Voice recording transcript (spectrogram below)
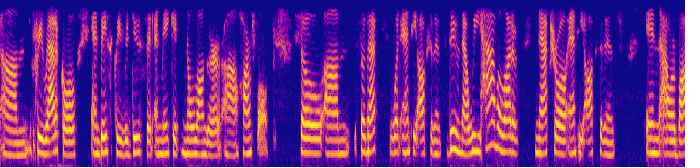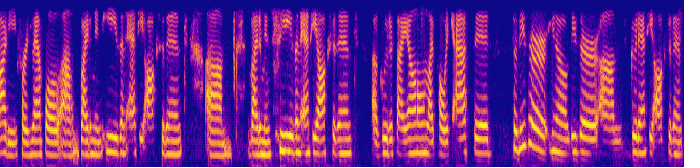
um, free radical and basically reduce it and make it no longer uh, harmful. So, um, so that's what antioxidants do. Now we have a lot of natural antioxidants in our body. For example, um, vitamin E is an antioxidant. Um, vitamin C is an antioxidant. Uh, glutathione, lipoic acid. So these are, you know, these are um, good antioxidants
